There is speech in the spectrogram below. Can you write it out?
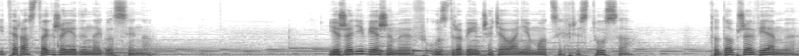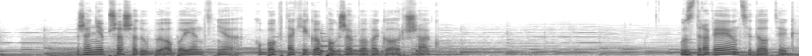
i teraz także jedynego syna. Jeżeli wierzymy w uzdrowieńcze działanie mocy Chrystusa, to dobrze wiemy, że nie przeszedłby obojętnie obok takiego pogrzebowego orszaku. Uzdrawiający dotyk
